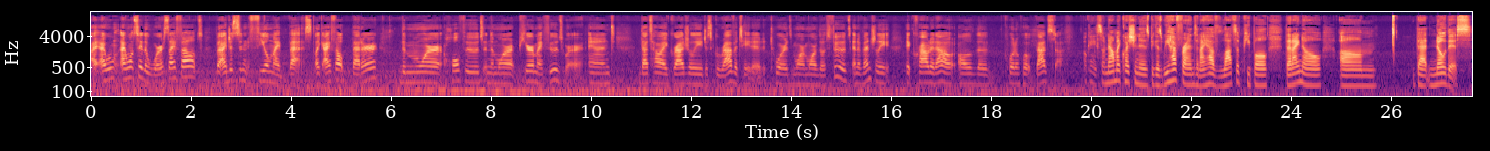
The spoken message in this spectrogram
I, I won't I won't say the worst I felt, but I just didn't feel my best. Like I felt better the more whole foods and the more pure my foods were. And that's how I gradually just gravitated towards more and more of those foods and eventually it crowded out all of the quote unquote bad stuff. Okay, so now my question is because we have friends and I have lots of people that I know um, that know this.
